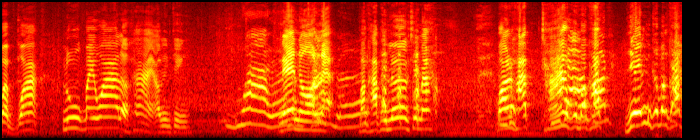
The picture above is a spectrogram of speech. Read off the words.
แบบว่าลูกไม่ว่าเหรอค่ะเอาจริง ว่าเลยๆ แน่นอนแหละเยบังคับให้เลิกใช่ไหมบังคับเช้าก็บังคับ เย็นก็บังคับ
